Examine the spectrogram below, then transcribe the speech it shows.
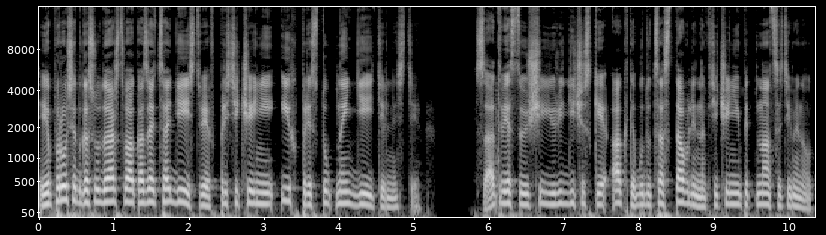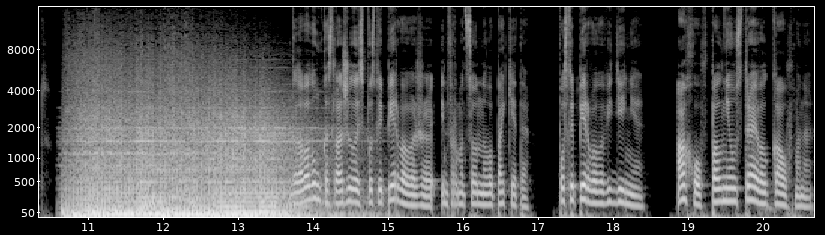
и просят государства оказать содействие в пресечении их преступной деятельности. Соответствующие юридические акты будут составлены в течение 15 минут. Головоломка сложилась после первого же информационного пакета – после первого видения. Ахо вполне устраивал Кауфмана,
